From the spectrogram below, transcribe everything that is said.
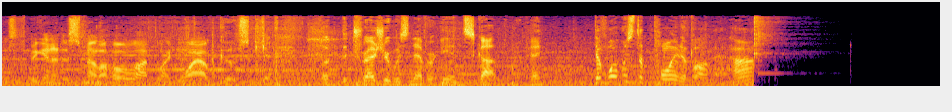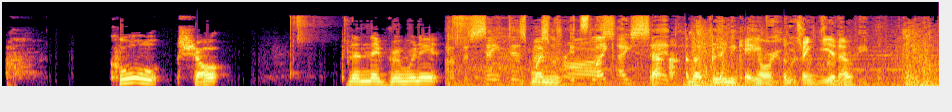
This is beginning to smell a whole lot like Wild Goose Kid. Look, the treasure was never in Scotland, okay? Then what was the point of all that, huh? Cool shot. But then they ruin it. Of the St. When- It's like I said. Uh, the blinking or something, you know? people.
